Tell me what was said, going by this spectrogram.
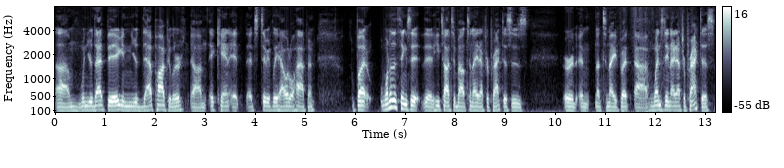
Um, when you're that big and you're that popular, um, it can it it's typically how it'll happen. But one of the things that, that he talked about tonight after practice is, or and not tonight, but uh, Wednesday night after practice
